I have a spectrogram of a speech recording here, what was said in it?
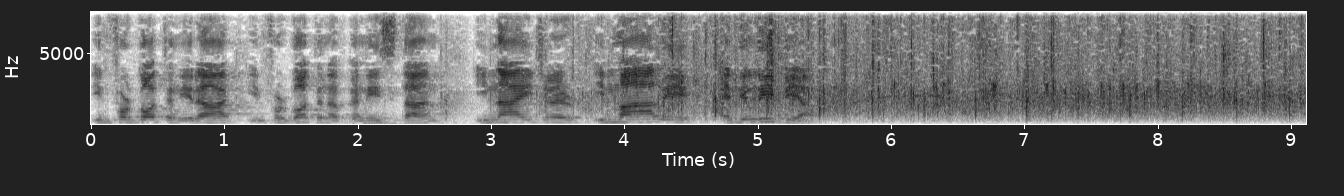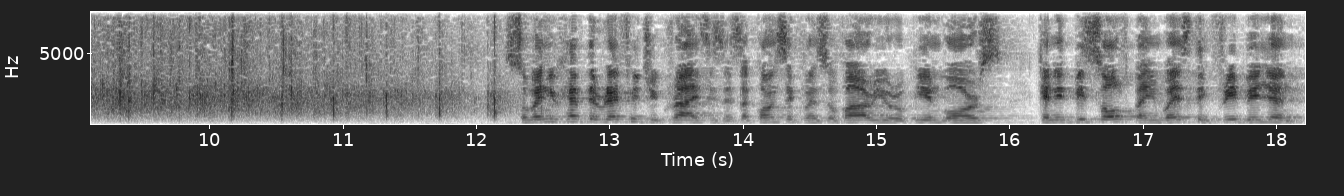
in forgotten Iraq, in forgotten Afghanistan, in Niger, in Mali, and in Libya. So when you have the refugee crisis as a consequence of our European wars, can it be solved by investing 3 billion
